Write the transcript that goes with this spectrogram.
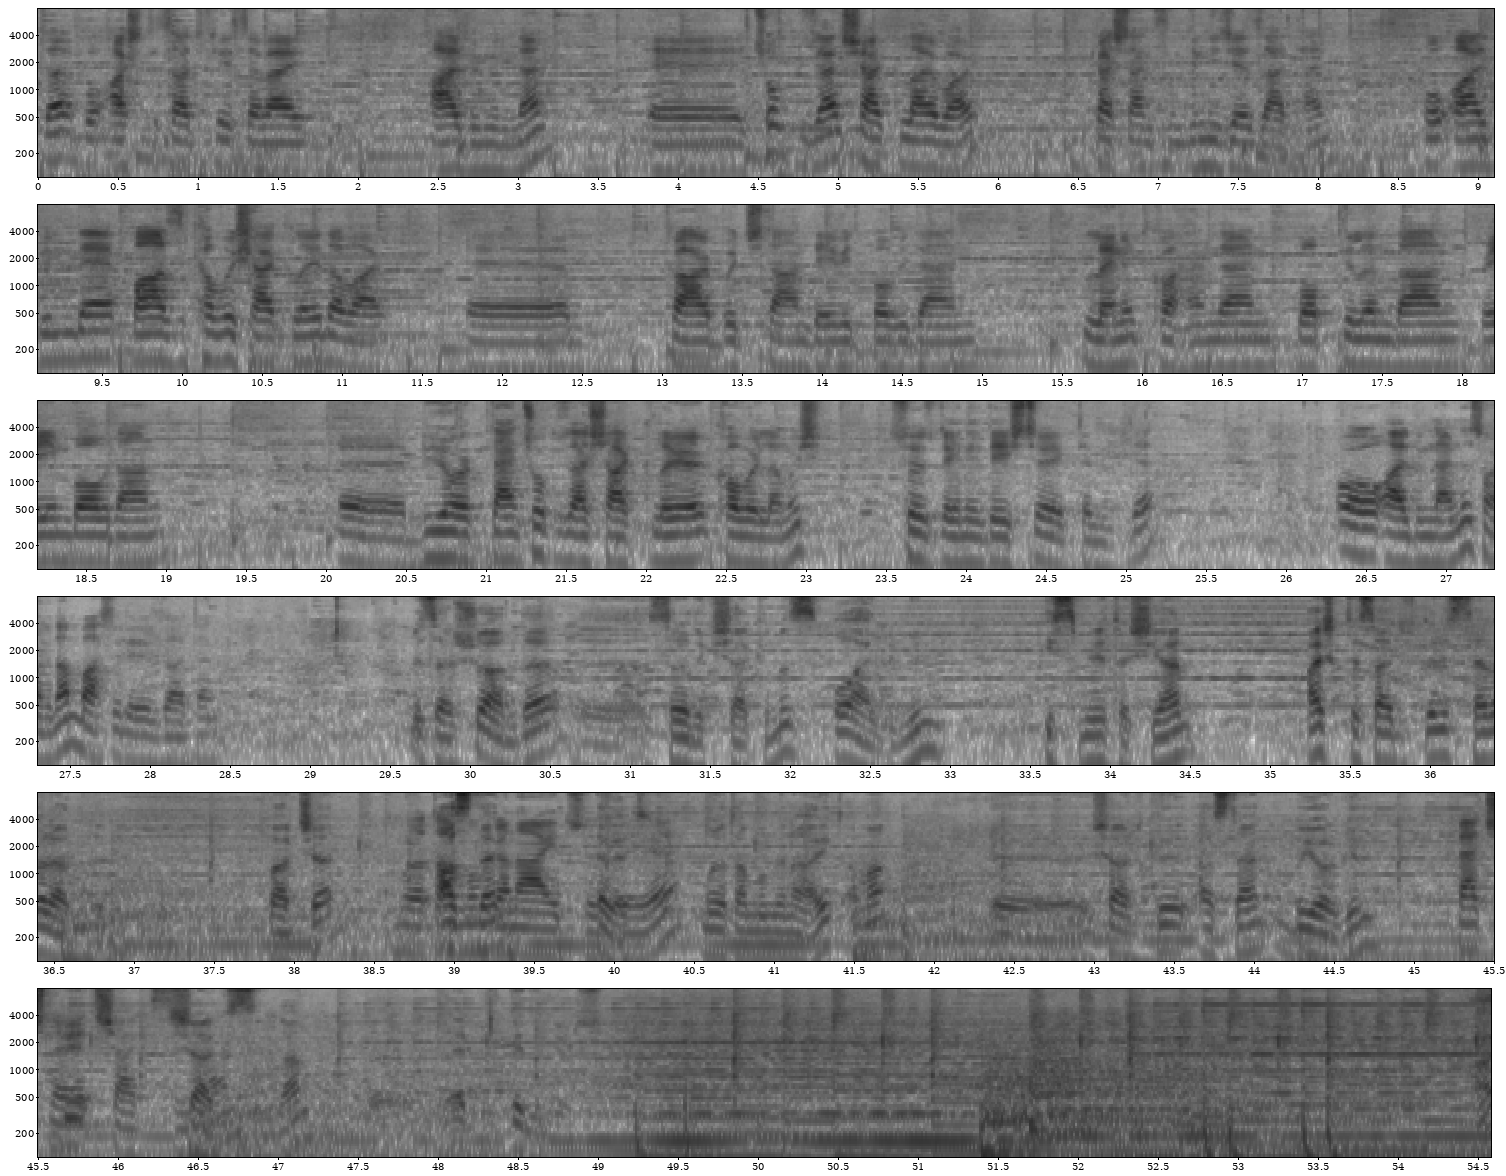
2016'da bu Aşk Tesadüfleri Sever albümünden eee, çok güzel şarkılar var. Birkaç tanesini dinleyeceğiz zaten. O albümde bazı cover şarkıları da var. Eee Garbage'dan, David Bowie'den, Leonard Cohen'den, Bob Dylan'dan, Rainbow'dan, eee Björk'ten çok güzel şarkıları coverlamış. Sözlerini değiştirerek tabii ki de. O albümlerden sonradan bahsederiz zaten. Mesela şu anda e, sıradaki şarkımız o albümün ismini taşıyan Aşk Tesadüfleri Sever adlı parça. Murat Anmungan'a ait sözleri. Evet, Murat Anmungan'a ait ama e, şarkı aslen Björk'ün Bachelorette şarkısından. şarkısından e, hep birlikte dinliyoruz.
